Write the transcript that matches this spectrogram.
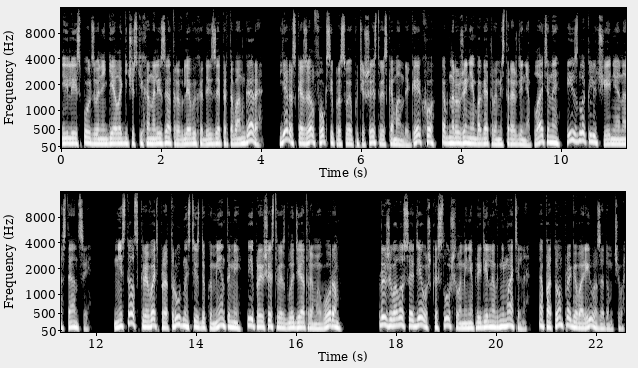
или использования геологических анализаторов для выхода из запертого ангара, я рассказал Фокси про свое путешествие с командой Гекхо, обнаружение богатого месторождения платины и злоключения на станции. Не стал скрывать про трудности с документами и происшествия с гладиатором и вором. Рыжеволосая девушка слушала меня предельно внимательно, а потом проговорила задумчиво.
